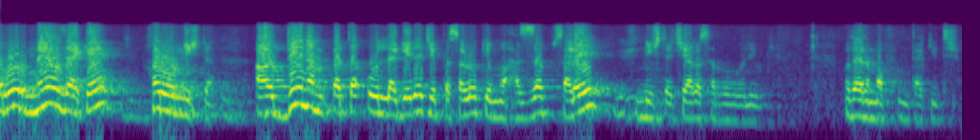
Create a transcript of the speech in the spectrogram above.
غرور نه یو ځکه خرور نشته او دینم پته او لګیدا چې په سړو کې محذب سړی نشته چې هغه سرور ولیو دا مفهوم تاکید شو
